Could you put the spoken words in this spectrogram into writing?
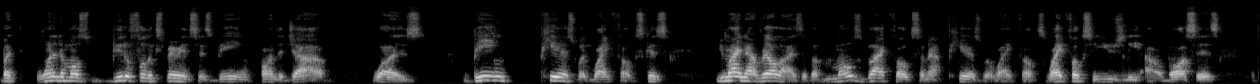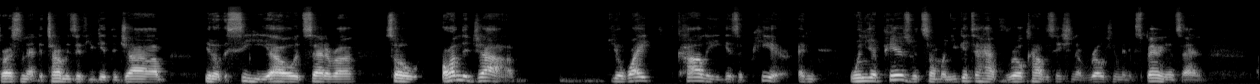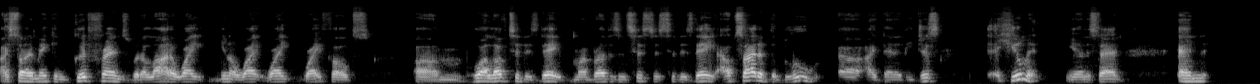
But one of the most beautiful experiences being on the job was being peers with white folks because you might not realize it, but most black folks are not peers with white folks. White folks are usually our bosses, the person that determines if you get the job, you know, the CEO, etc. So on the job, your white colleague is a peer. And when you're peers with someone, you get to have real conversation, a real human experience. And I started making good friends with a lot of white, you know, white, white, white folks um, who I love to this day, my brothers and sisters to this day, outside of the blue uh, identity, just human. You understand? and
